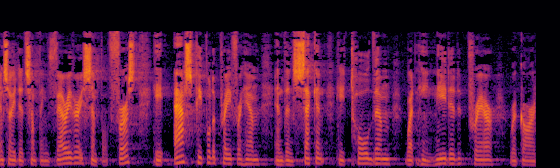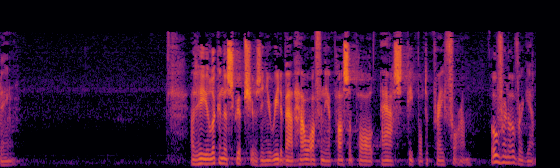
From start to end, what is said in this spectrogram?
and so he did something very, very simple. First, he asked people to pray for him, and then second, he told them what he needed prayer regarding. You, you look in the scriptures and you read about how often the Apostle Paul asked people to pray for him over and over again.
